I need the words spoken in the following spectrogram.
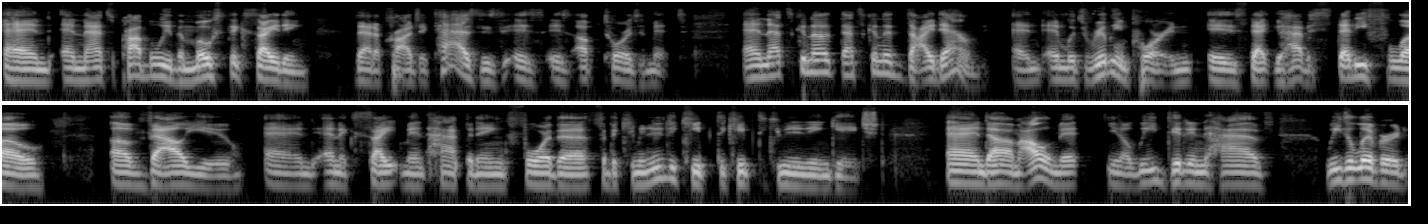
and and that's probably the most exciting that a project has is is is up towards a mint. And that's gonna that's gonna die down. And and what's really important is that you have a steady flow of value and and excitement happening for the for the community to keep to keep the community engaged. And um, i'll admit you know we didn't have we delivered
